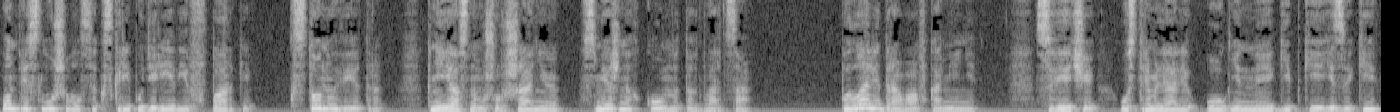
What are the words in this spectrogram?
Он прислушивался к скрипу деревьев в парке, к стону ветра, к неясному шуршанию в смежных комнатах дворца. Пылали дрова в камине. Свечи устремляли огненные гибкие языки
